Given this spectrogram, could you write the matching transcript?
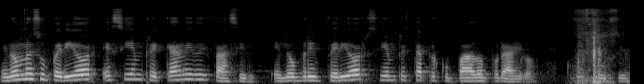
El hombre superior es siempre cándido y fácil. El hombre inferior siempre está preocupado por algo. Confucio.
